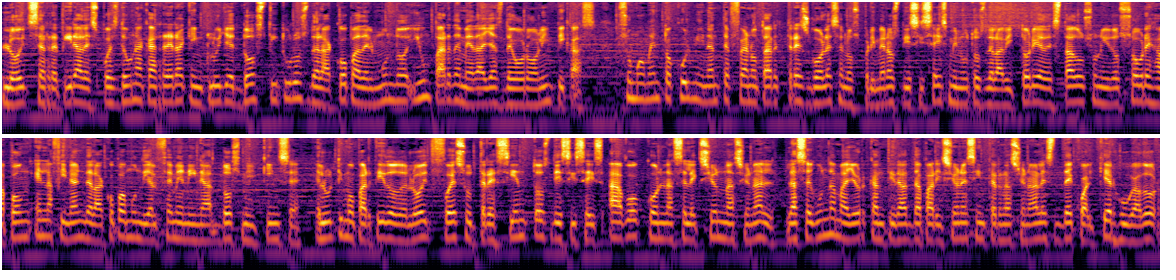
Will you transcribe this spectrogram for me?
Lloyd se retira después de una carrera que incluye dos títulos de la Copa del Mundo y un par de medallas de oro olímpicas. Su momento culminante fue anotar tres goles en los primeros 16 minutos de la victoria de Estados Unidos sobre Japón en la final de la Copa Mundial Femenina 2015. El último partido de Lloyd fue su 316 avo con la selección nacional, la segunda mayor cantidad de apariciones internacionales de cualquier jugador.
